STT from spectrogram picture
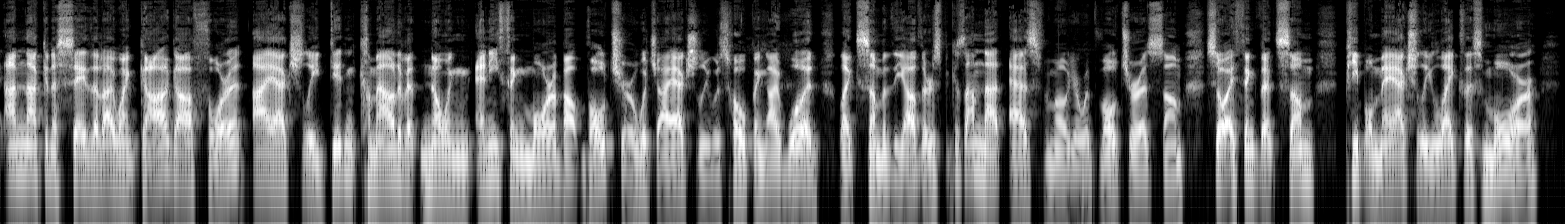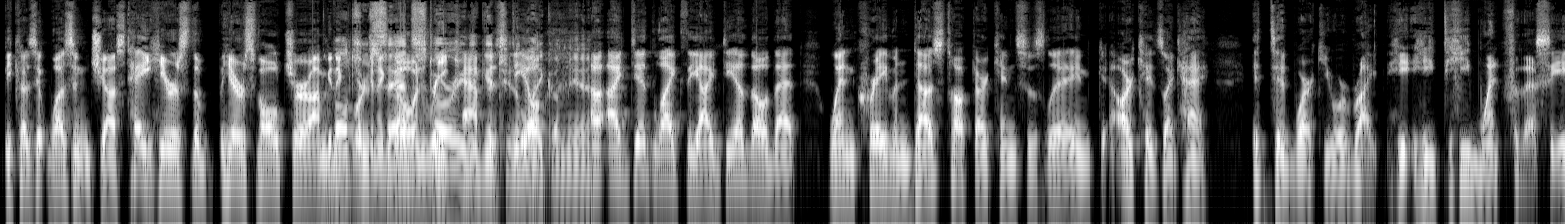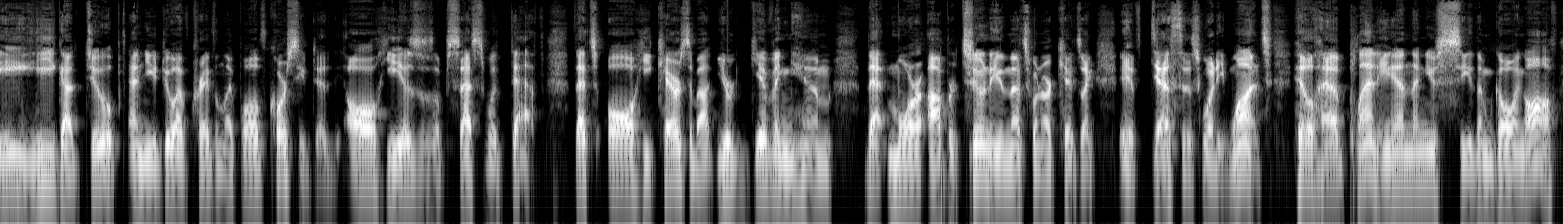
I'm not going to say that I went gaga for it. I actually didn't come out of it knowing anything more about Vulture, which I actually was hoping I would, like some of the others, because I'm not as familiar with Vulture as some. So I think that some people may actually like this more because it wasn't just, hey, here's the here's Vulture. I'm The going to we're going to go and story recap to get this you deal. to like him. Yeah, Uh, I did like the idea though that when Kraven does talk to Arcade's says, li- and Arcade's like, "Hey, it did work. You were right. He he he went for this. He he got duped." And you do have Kraven like, "Well, of course he did. All he is is obsessed with death. That's all he cares about. You're giving him that more opportunity." And that's when Arcade's like, "If death is what he wants, he'll have plenty." And then you see them going off.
